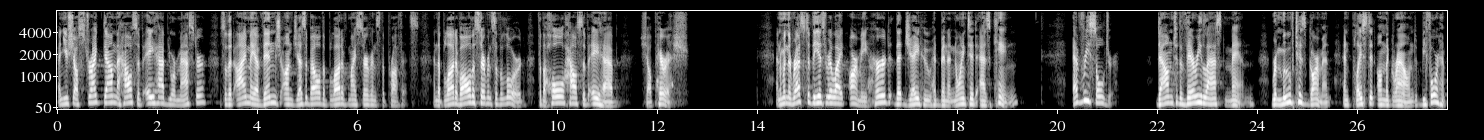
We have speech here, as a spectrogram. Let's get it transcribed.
and you shall strike down the house of Ahab your master, so that I may avenge on Jezebel the blood of my servants the prophets, and the blood of all the servants of the Lord, for the whole house of Ahab shall perish. And when the rest of the Israelite army heard that Jehu had been anointed as king, every soldier, down to the very last man, removed his garment and placed it on the ground before him.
